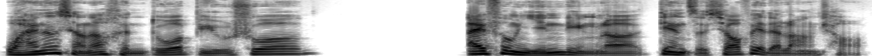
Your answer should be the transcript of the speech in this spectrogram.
我还能想到很多，比如说，iPhone 引领了电子消费的浪潮。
